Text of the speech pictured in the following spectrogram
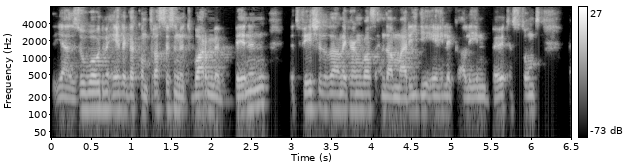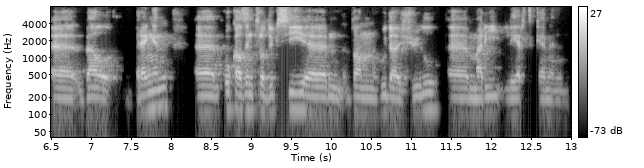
ja, zo wouden we eigenlijk dat contrast tussen het warme binnen, het feestje dat aan de gang was, en dan Marie die eigenlijk alleen buiten stond, uh, wel brengen. Uh, ook als introductie uh, van hoe dat Jules uh, Marie leert kennen.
